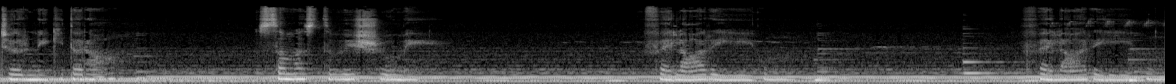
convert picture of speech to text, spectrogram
झरने की तरह समस्त विश्व में फैला रही हूँ। फैला रही हूँ।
